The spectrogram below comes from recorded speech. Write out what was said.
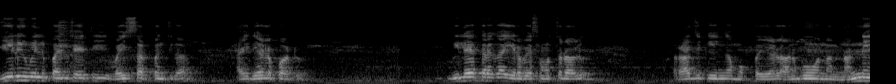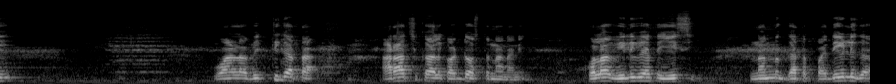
జీలిగిమిల్లి పంచాయతీ వైస్ సర్పంచ్గా ఐదేళ్ళ పాటు విలేకరిగా ఇరవై సంవత్సరాలు రాజకీయంగా ముప్పై ఏళ్ళ అనుభవం ఉన్న నన్నే వాళ్ళ వ్యక్తిగత అరాచకాలకు అడ్డు వస్తున్నానని కుల వెలివేత వేసి నన్ను గత పదేళ్ళుగా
